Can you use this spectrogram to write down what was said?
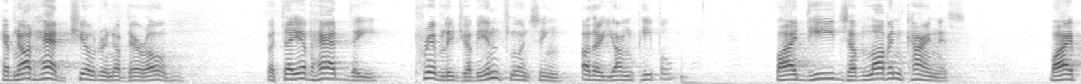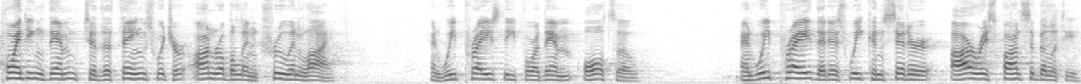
have not had children of their own, but they have had the privilege of influencing other young people by deeds of love and kindness, by pointing them to the things which are honorable and true in life. And we praise Thee for them also. And we pray that as we consider our responsibility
